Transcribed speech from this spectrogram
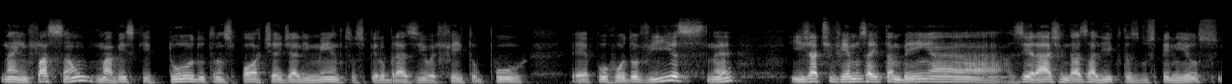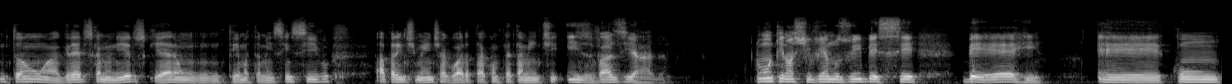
na inflação, uma vez que todo o transporte de alimentos pelo Brasil é feito por, é, por rodovias, né? E já tivemos aí também a zeragem das alíquotas dos pneus. Então, a greve dos caminhoneiros, que era um, tema também sensível, aparentemente agora está completamente esvaziada. Ontem nós tivemos o IBC BR é, com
